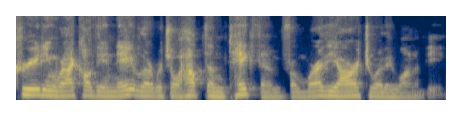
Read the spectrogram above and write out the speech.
creating what I call the enabler, which will help them take them from where they are to where they want to be.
